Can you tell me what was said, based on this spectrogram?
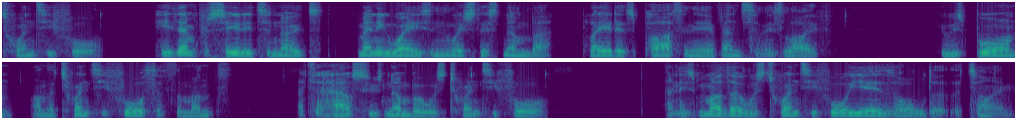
24. He then proceeded to note many ways in which this number played its part in the events of his life. He was born on the 24th of the month at a house whose number was 24, and his mother was 24 years old at the time.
